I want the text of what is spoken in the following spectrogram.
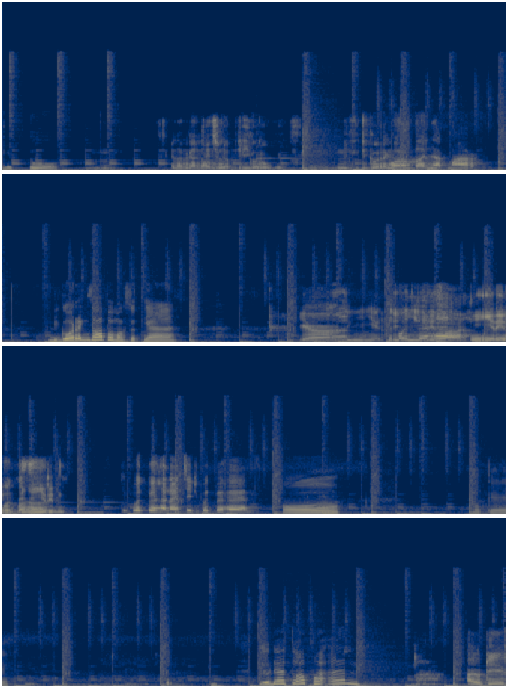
gitu Hmm. Ya tapi kan kalau juga bingung. Digoreng orang banyak Mar. Digoreng tuh apa maksudnya Ya dinyinyir, Dibuat dinyinyirin bahan. lah. Nyinyirin, Buat bahan. dinyinyirin. dibuat bahan aja dibuat bahan oh oke yaudah tuh apaan Ayo Div.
